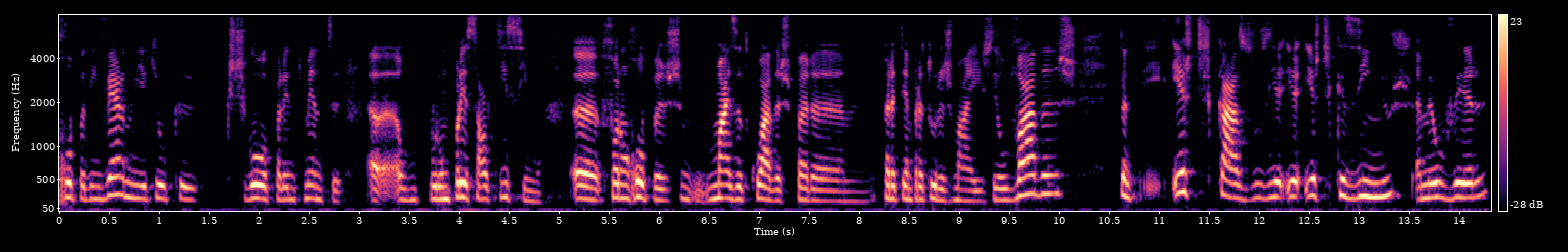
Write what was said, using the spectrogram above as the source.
roupa de inverno e aquilo que, que chegou aparentemente por um preço altíssimo, uh, foram roupas mais adequadas para, para temperaturas mais elevadas. Portanto, estes casos e estes casinhos, a meu ver,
